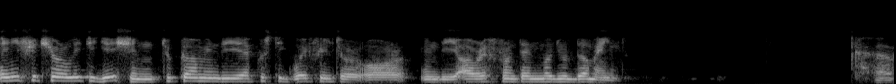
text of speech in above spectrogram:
any future litigation to come in the acoustic wave filter or in the RF front-end module domain? Uh,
